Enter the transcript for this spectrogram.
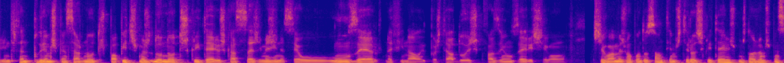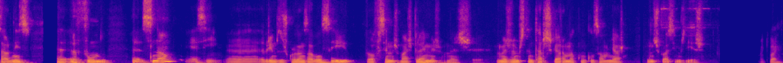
entretanto, poderemos pensar noutros palpites, mas noutros critérios, caso seja, imagina, se é o 1-0 na final e depois há dois que fazem 1-0 e chegam, chegam à mesma pontuação, temos de ter outros critérios, mas nós vamos pensar nisso a fundo. Eh, se não, é assim, uh, abrimos os cordões à bolsa e oferecemos mais prémios, mas, mas vamos tentar chegar a uma conclusão melhor nos próximos dias. Muito bem.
